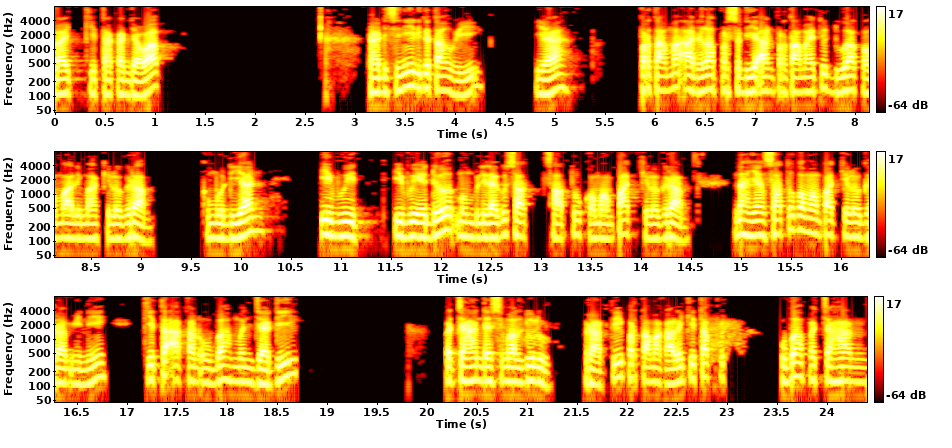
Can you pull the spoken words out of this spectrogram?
Baik, kita akan jawab. Nah, di sini diketahui ya. Pertama adalah persediaan pertama itu 2,5 kg. Kemudian ibu Ibu Edo membeli lagu 1,4 kg. Nah, yang 1,4 kg ini kita akan ubah menjadi pecahan desimal dulu. Berarti pertama kali kita ubah pecahan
